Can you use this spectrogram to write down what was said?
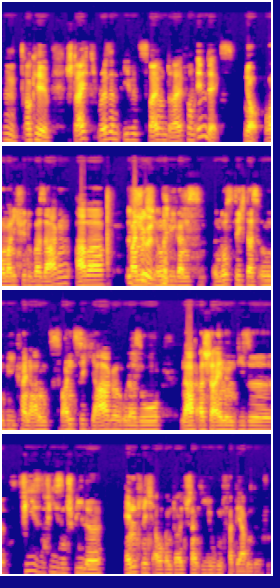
Hm, okay. Streicht Resident Evil 2 und 3 vom Index. Ja, brauchen wir nicht viel drüber sagen, aber Ist fand ich schön. irgendwie ganz lustig, dass irgendwie, keine Ahnung, 20 Jahre oder so nach Erscheinen diese fiesen, fiesen Spiele endlich auch in Deutschland die Jugend verderben dürfen.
